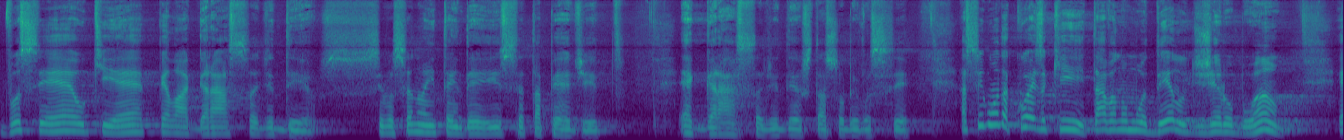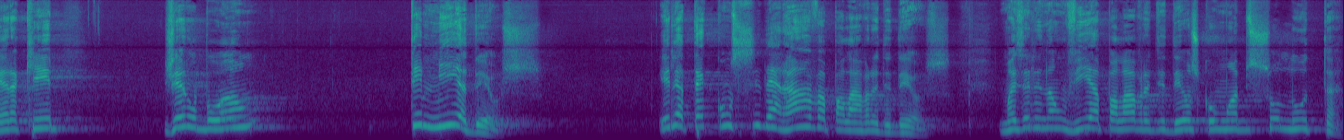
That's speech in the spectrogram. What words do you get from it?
Você é o que é pela graça de Deus. Se você não entender isso, você está perdido. É graça de Deus estar sobre você. A segunda coisa que estava no modelo de Jeroboão era que Jeroboão temia Deus. Ele até considerava a palavra de Deus, mas ele não via a palavra de Deus como absoluta,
